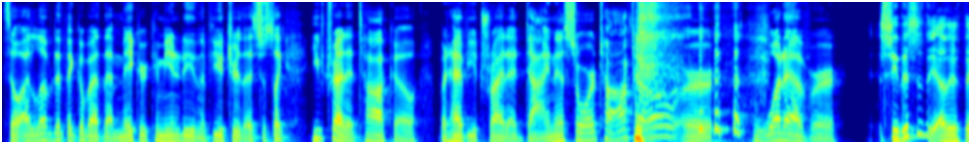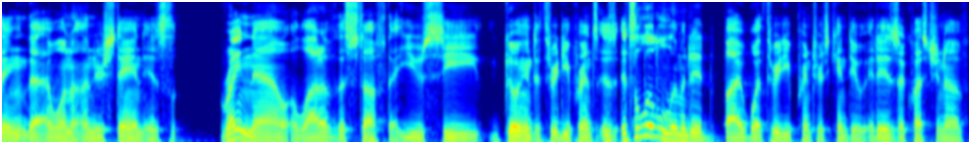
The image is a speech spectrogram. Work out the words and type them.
So I love to think about that maker community in the future that's just like, you've tried a taco, but have you tried a dinosaur taco or whatever? See, this is the other thing that I want to understand is right now a lot of the stuff that you see going into 3D prints is it's a little limited by what 3D printers can do. It is a question of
